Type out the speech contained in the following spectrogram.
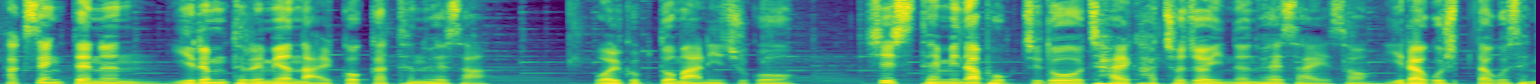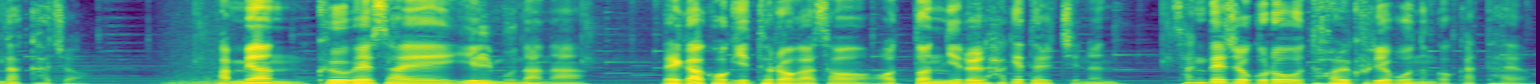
학생 때는 이름 들으면 알 것 같은 회사, 월급도 많이 주고 시스템이나 복지도 잘 갖춰져 있는 회사에서 일하고 싶다고 생각하죠. 반면 그 회사의 일 문화나 내가 거기 들어가서 어떤 일을 하게 될지는 상대적으로 덜 그려보는 것 같아요.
